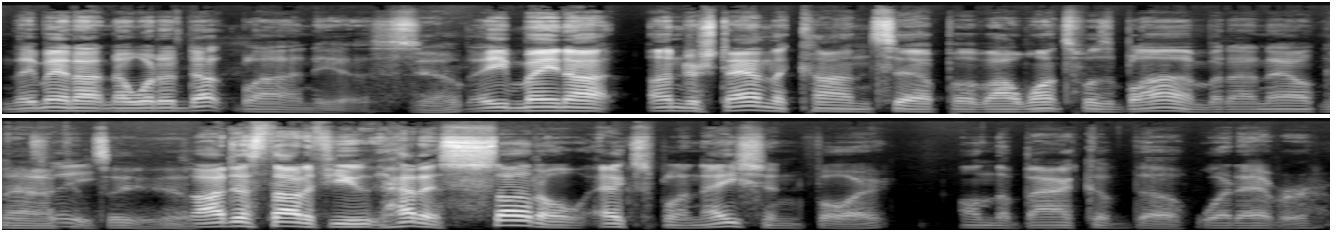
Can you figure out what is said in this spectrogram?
they may not know what a duck blind is. Yeah. They may not understand the concept of I once was blind, but I now can Now I see. can see. Yeah. So I just thought if you had a subtle explanation for it on the back of the whatever,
